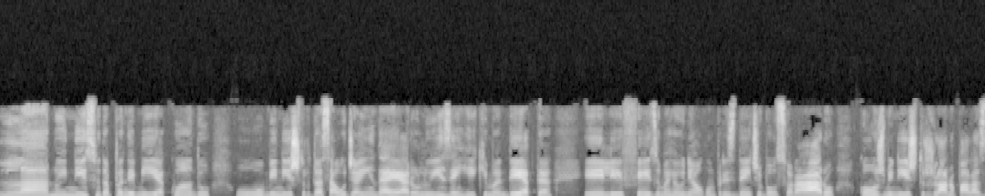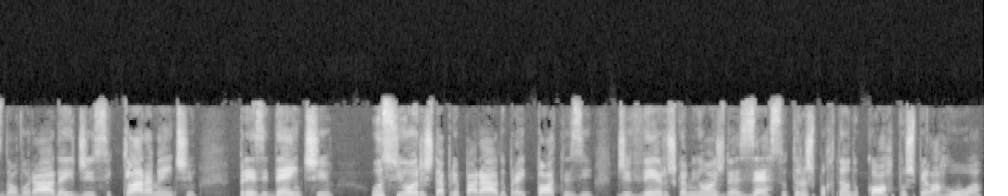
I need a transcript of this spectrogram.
lá no início da pandemia, quando o ministro da Saúde ainda era o Luiz Henrique Mandetta, ele fez uma reunião com o presidente Bolsonaro, com os ministros lá no Palácio da Alvorada e disse claramente: presidente, o senhor está preparado para a hipótese de ver os caminhões do Exército transportando corpos pela rua?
